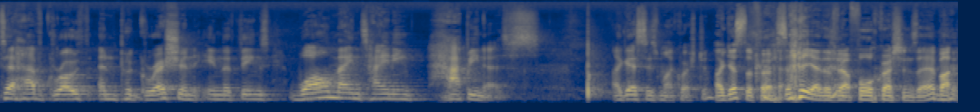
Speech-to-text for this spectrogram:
to have growth and progression in the things while maintaining happiness? I guess is my question. I guess the first, yeah, there's about four questions there, but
